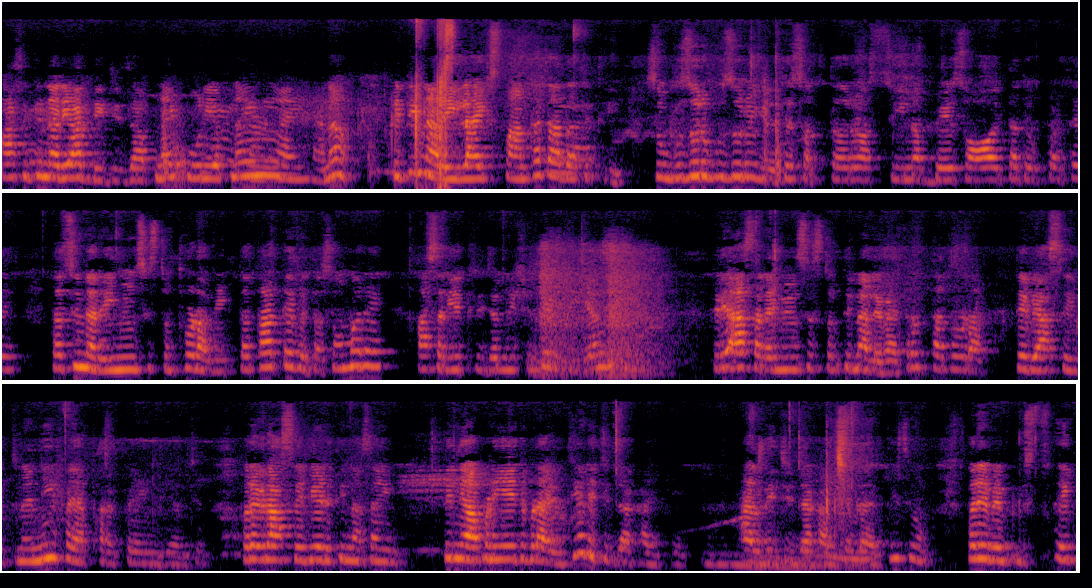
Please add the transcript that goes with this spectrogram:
अस तीना री आधी चीज़ अपनाई पूरी अपनाई नहीं आई है ना? फिर तीना री लाइफ स्पान था ज़्यादा थी। सो बुज़ुर्ग बुज़ुर्ग हुए थे सत्तर अस्सी नब्बे सौ इतना के ऊपर थे। तस इना इम्यून सिस्टम थोड़ा वीक था था ते तस उम्र है। अस ये थ्री जनरेशन देखती है। फिर अस इम्यून सिस्टम तिना बैटर था थोड़ा. ते व्यासे इतने नहीं फया फ़र्क पे इंडिया च पर अगर अस भी तिना सही तिने अपनी एज बढ़ाई थी चीज़ा खाई के हेल्दी चीज़ा खाई के बढ़ाई थी पर एक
